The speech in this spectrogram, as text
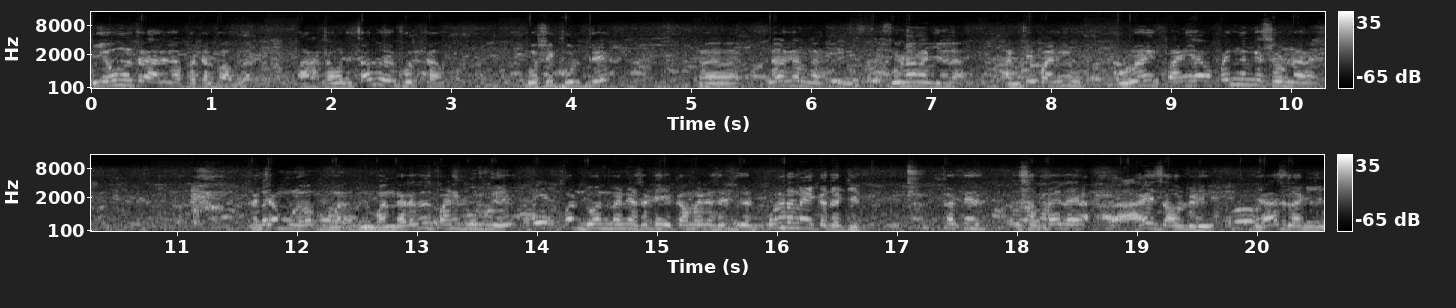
येऊन तर आलेला प्रकल्प आपला. महाराष्ट्रामध्ये चालू आहे खोदकाम. गोसी खुर्द ते नळगंगा बुलढाणा जिल्हा. आणि ते पाणी उर्वरित पाणी या पैनगंगेत सोडणार आहे. त्याच्यामुळं ब- बंधाऱ्यातच पाणी पुरते पण दोन महिन्यासाठी एका महिन्यासाठी जर पूर्ण नाही कदाचित तर ते सप्लाय लाईन आहेच ऑलरेडी याच लागली.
